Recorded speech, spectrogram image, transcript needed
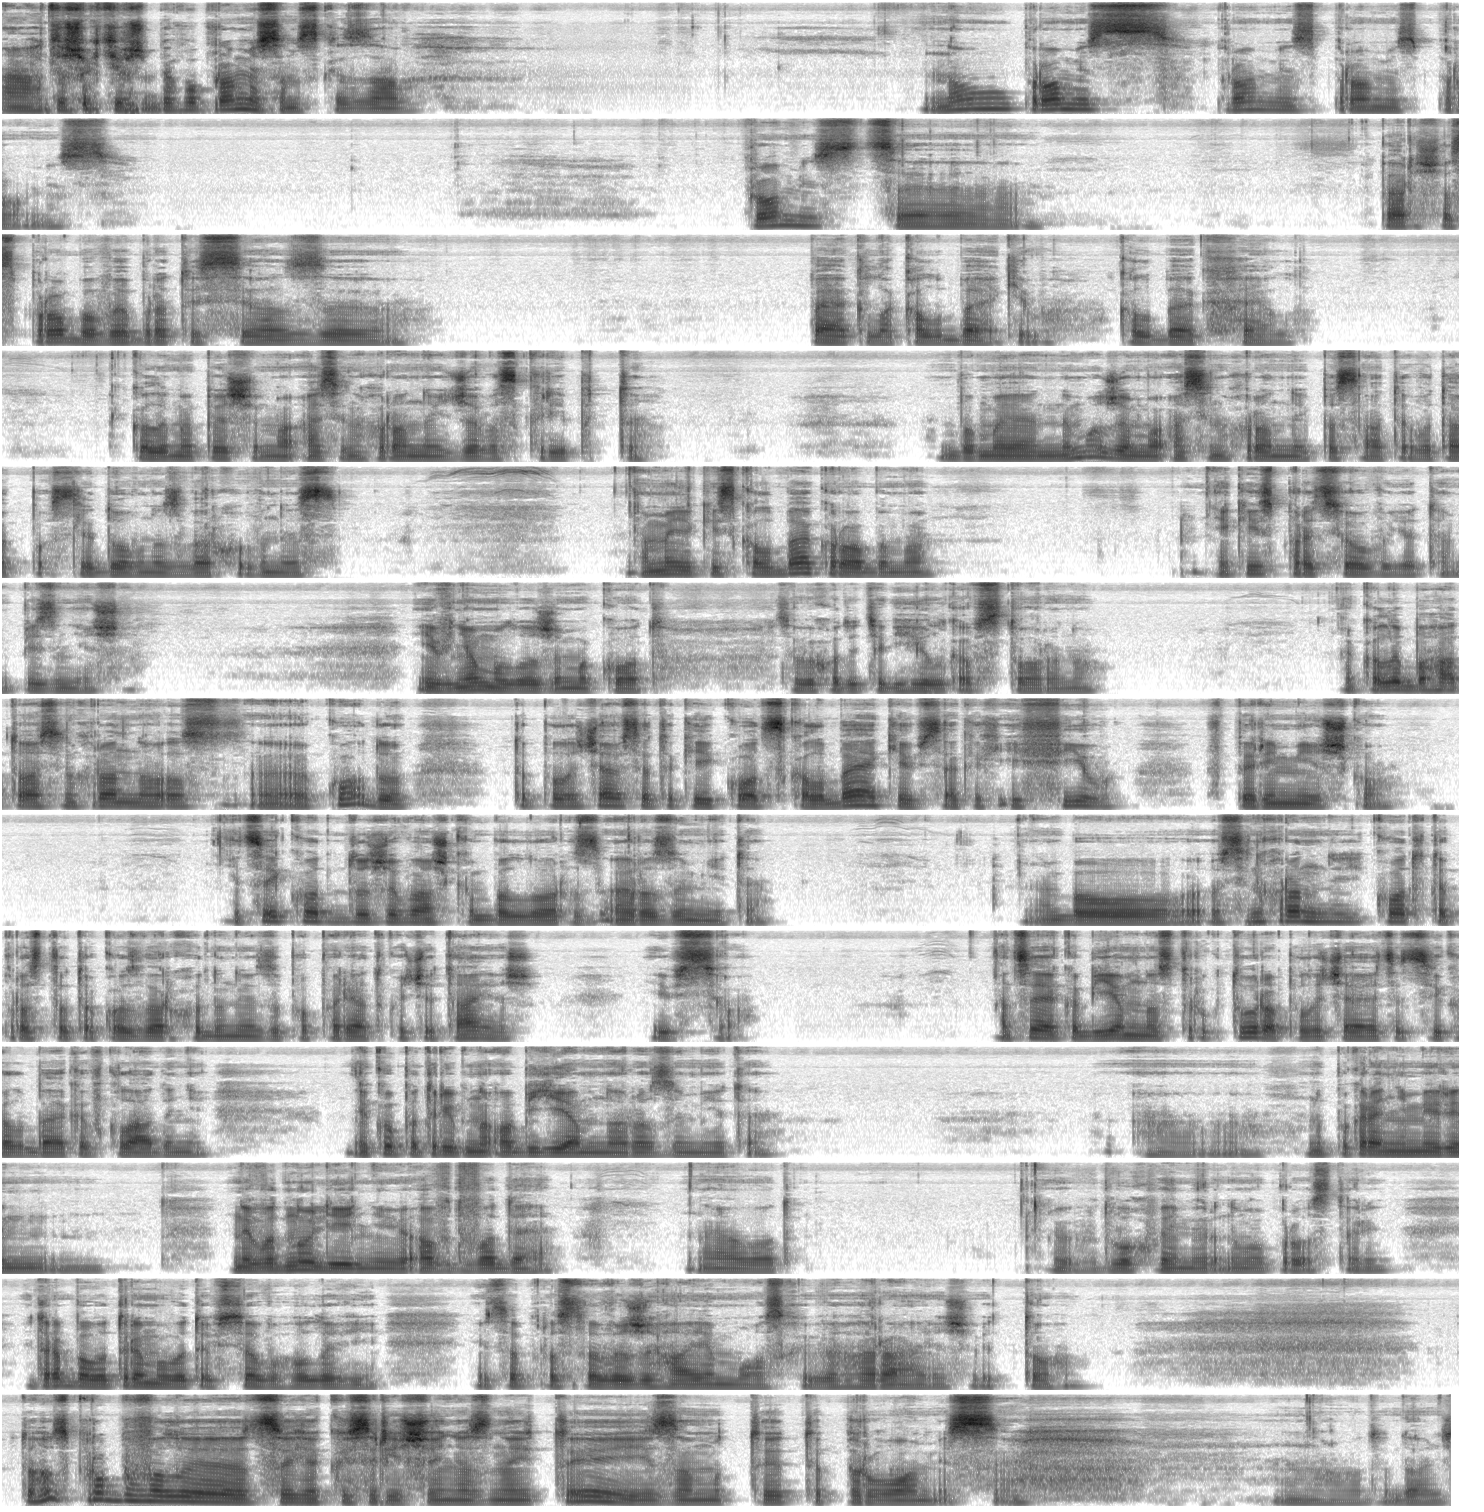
А ти що хотів, щоб я по промісам сказав? Ну, проміс, проміс, проміс, проміс. Проміс це перша спроба вибратися з пекла калбеків, callback hell. Коли ми пишемо асинхронний JavaScript. Бо ми не можемо асинхронний писати отак послідовно зверху вниз. А ми якийсь callback робимо, який спрацьовує там пізніше. І в ньому ложимо код. Це виходить як гілка в сторону. А коли багато асинхронного е, коду, то получався такий код з callbackів, всяких іфів в переміжку. І цей код дуже важко було розуміти. Бо синхронний код ти просто тако зверху донизу по порядку читаєш і все. А це як об'ємна структура, виходить, ці колбеки вкладені, яку потрібно об'ємно розуміти. Ну, по крайній мірі, не в одну лінію, а в 2D. От. В двохвимірному просторі. І треба отримувати все в голові. І це просто вижигає мозг, вигораєш від того. Того спробували це якесь рішення знайти і замутити проміси. Ну, От далі.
